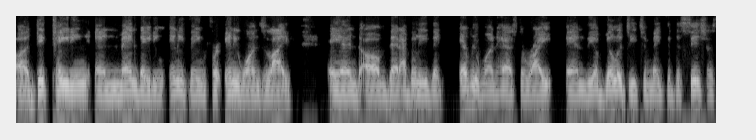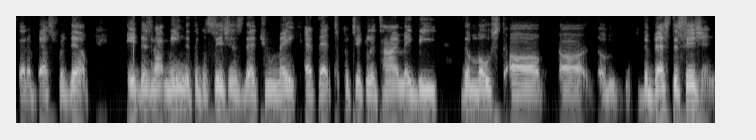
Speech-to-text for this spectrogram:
uh, dictating and mandating anything for anyone's life, and um, that I believe that everyone has the right and the ability to make the decisions that are best for them. It does not mean that the decisions that you make at that particular time may be the most uh, uh, um, the best decision.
